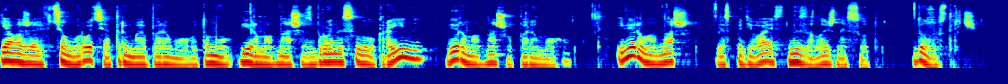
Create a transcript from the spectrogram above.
я вважаю, в цьому році отримає перемогу. Тому віримо в наші Збройні Сили України, віримо в нашу перемогу. І віримо в наш, я сподіваюся, незалежний суд. До зустрічі!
